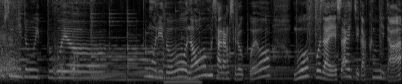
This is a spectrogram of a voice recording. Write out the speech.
호송이도 이쁘고요. 뿡우리도 너무 사랑스럽고요. 무엇보다의 사이즈가 큽니다.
